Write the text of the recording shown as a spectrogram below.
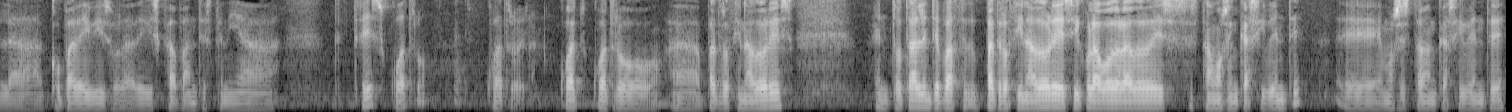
la Copa Davis o la Davis Cup antes tenía tres, cuatro, cuatro eran, cuatro, eh, patrocinadores. En total, entre patrocinadores y colaboradores, estamos en casi 20. Eh, hemos estado en casi 20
